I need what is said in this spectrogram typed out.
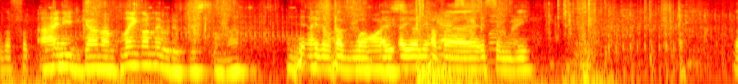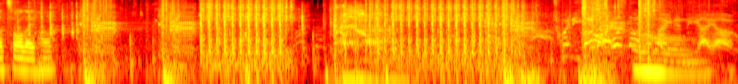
Motherfucker. I need gun, I'm playing only with a pistol, man. I don't have one. Oh, I, I only have a uh, SMG. That's all I have. 25 still remain in the AO.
